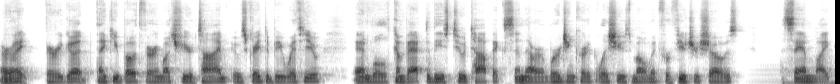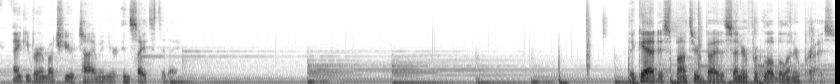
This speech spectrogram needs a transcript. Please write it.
All right. Very good. Thank you both very much for your time. It was great to be with you. And we'll come back to these two topics and our emerging critical issues moment for future shows. Sam, Mike, thank you very much for your time and your insights today. The GET is sponsored by the Center for Global Enterprise,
